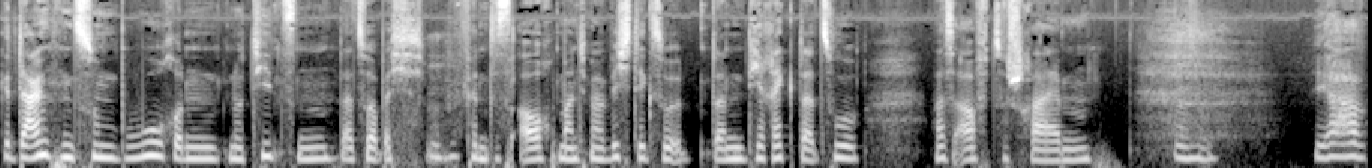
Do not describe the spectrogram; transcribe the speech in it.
Gedanken zum Buch und Notizen dazu, aber ich mhm. finde es auch manchmal wichtig, so dann direkt dazu was aufzuschreiben. Mhm. Ja,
